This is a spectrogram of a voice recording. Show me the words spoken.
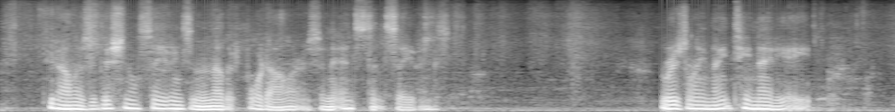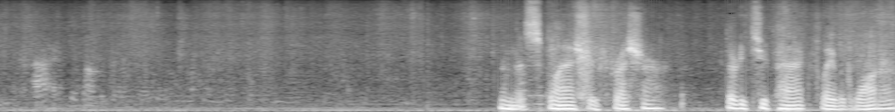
$2 additional savings and another $4 in instant savings. Originally 1998. And the Splash Refresher, 32 pack flavored water.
